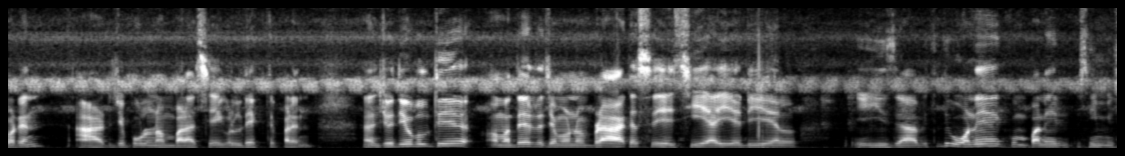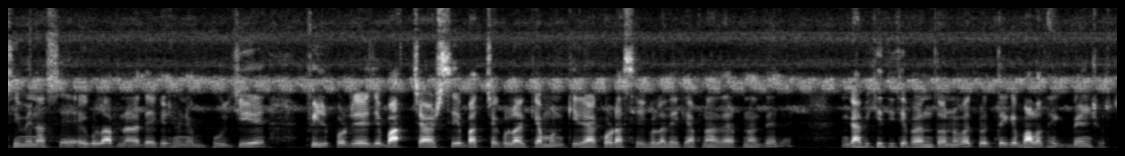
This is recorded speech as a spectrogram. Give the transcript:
করেন, আর যে পুল নাম্বার আছে এগুলো দেখতে পারেন। যদিও বলতে আমাদের যেমন ব্র্যাক আছে এসিআই এডিএল ইজাব ইত্যাদি অনেক কোম্পানির সিম, সিমেন্ট আছে, এগুলো আপনারা দেখে শুনে বুঝিয়ে ফিল পর্যায়ে যে বাচ্চা আসছে, বাচ্চাগুলোর কেমন কী রেকর্ড আছে, এগুলো দেখে আপনারা আপনাদের গাভীকে দিতে পারেন। ধন্যবাদ প্রত্যেকে, ভালো থাকবেন, সুস্থ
